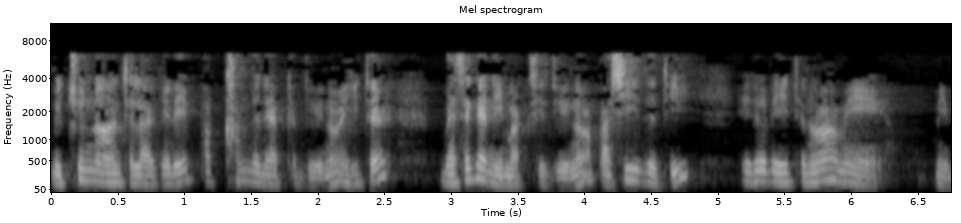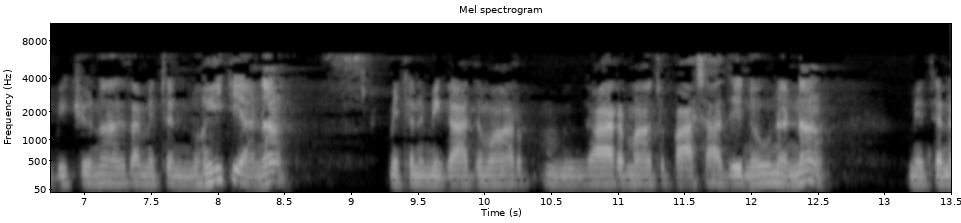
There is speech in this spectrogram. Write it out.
භික්ෂුන් වහන්සේලා කෙරේ පක්ඛන්දනයක් ඇති වෙනවා. හිත බැස ගැනීමක් සිදු වෙනවා. පසීදති. ඒකට හිතනවා මේ මේ භික්ෂුන් වහන්සේලා මෙතන නොහිටියානම් මෙතන මිගාදමාර මිගාරමාතු පාසාදී නොවුනනම් මෙතන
